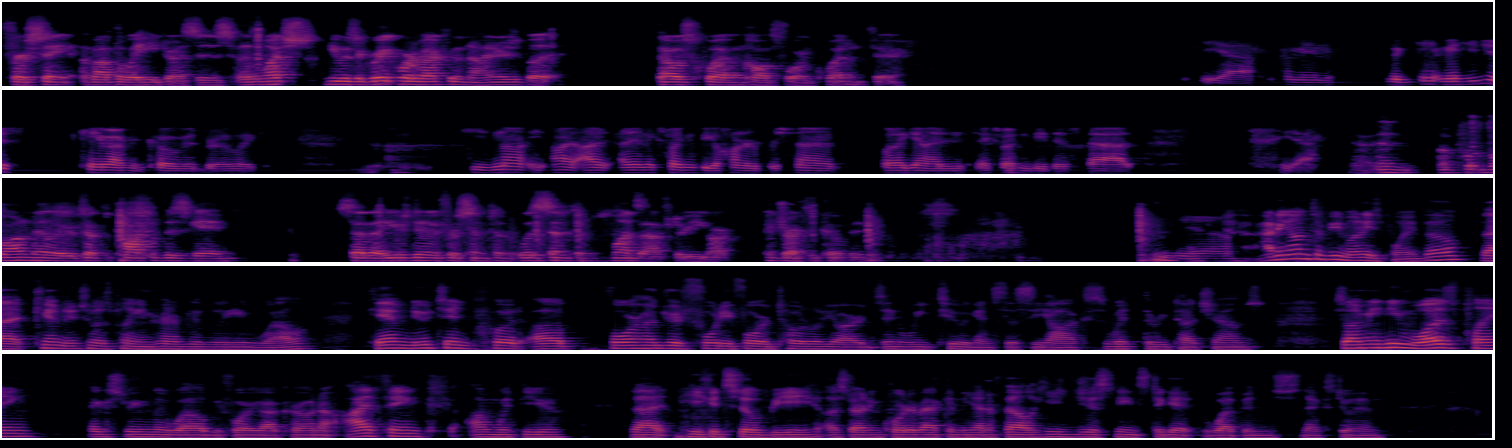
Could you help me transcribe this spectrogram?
for saying about the way he dresses. As much he was a great quarterback for the Niners, but that was quite uncalled for and quite unfair. Yeah, I mean, the I mean, he just came out from COVID, bro. Like, he's not. I I, I didn't expect him to be hundred percent, but again, I didn't expect him to be this bad. Yeah, Yeah, and uh, Von Miller, who's at the top of his game, said that he was doing for symptoms with symptoms months after he got contracted COVID. yeah. Yeah, adding on to V Money's point though, that Cam Newton was playing incredibly well. Cam Newton put up 444 total yards in week two against the Seahawks with three touchdowns. So I mean he was playing extremely well before he got corona. I think I'm with you that he could still be a starting quarterback in the NFL. He just needs to get weapons next to him.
